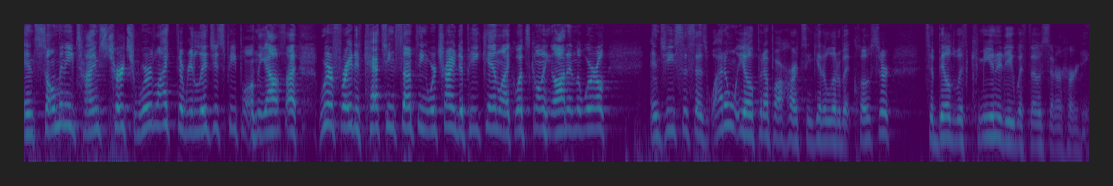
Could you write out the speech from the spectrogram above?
And so many times, church, we're like the religious people on the outside. We're afraid of catching something. We're trying to peek in, like what's going on in the world. And Jesus says, why don't we open up our hearts and get a little bit closer to build with community with those that are hurting?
